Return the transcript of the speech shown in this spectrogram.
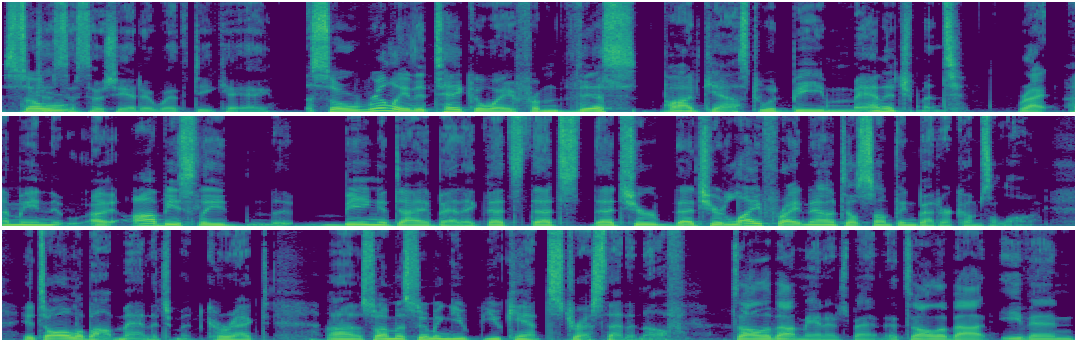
so, just associated with DKA. So, really, the takeaway from this podcast would be management. Right. I mean, obviously, being a diabetic that's that's that's your that's your life right now until something better comes along. It's all about management, correct? Uh, so I'm assuming you you can't stress that enough. It's all about management. It's all about even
